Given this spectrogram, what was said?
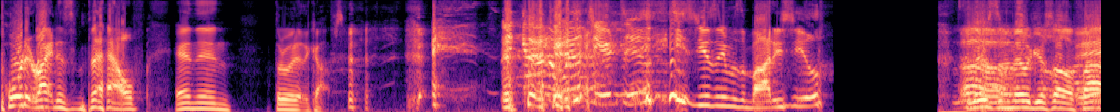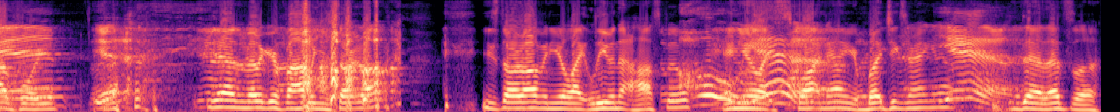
poured it right in his mouth, and then threw it at the cops. wheelchair too. He's using him as a body shield. So there's some Metal Gear Solid 5 for you. Yeah. Yeah, the Metal Gear 5 when you start off. you start off and you're like leaving that hospital, Oh, and you're yeah. like squatting down, and your butt cheeks are hanging out. Yeah. Yeah, that's uh,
